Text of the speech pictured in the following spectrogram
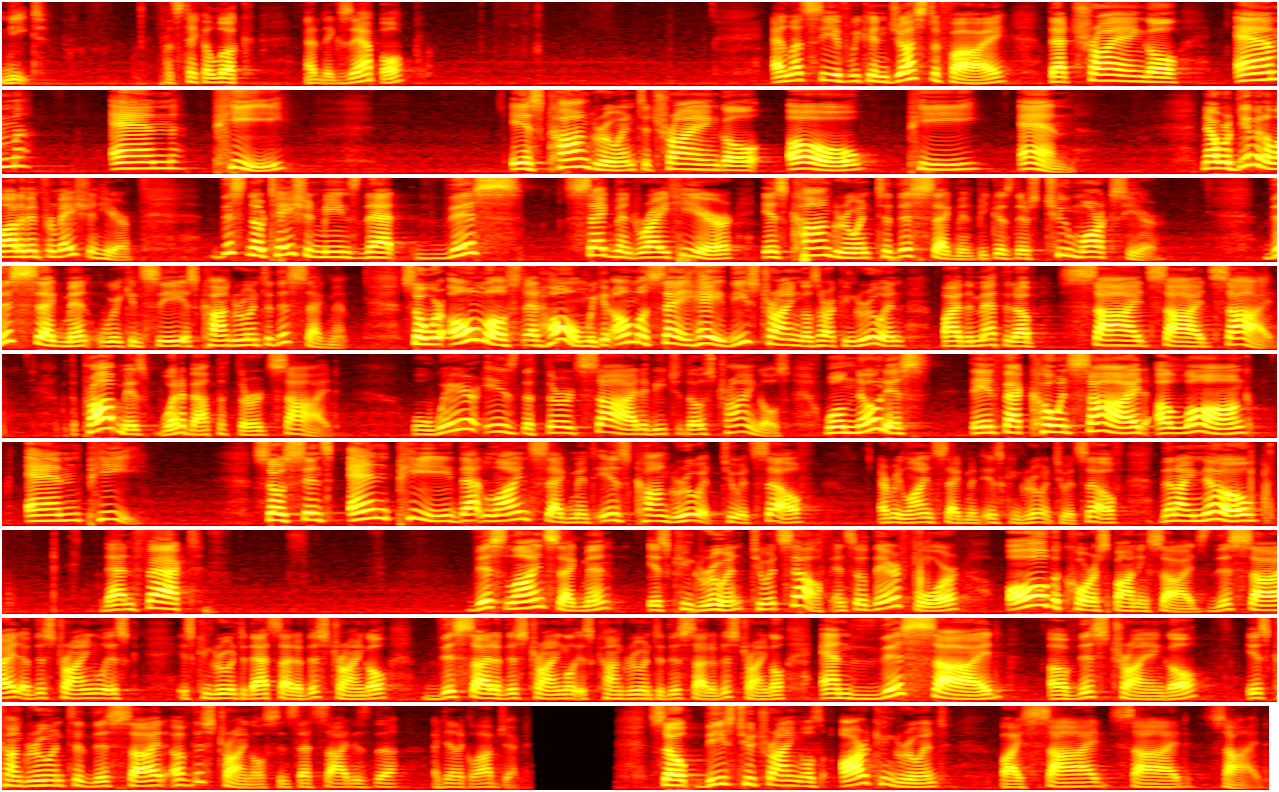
Neat. Let's take a look at an example. And let's see if we can justify that triangle MNP is congruent to triangle OPN. Now, we're given a lot of information here. This notation means that this segment right here is congruent to this segment because there's two marks here. This segment, we can see, is congruent to this segment. So we're almost at home. We can almost say, hey, these triangles are congruent by the method of side, side, side. But the problem is, what about the third side? Well, where is the third side of each of those triangles? Well, notice they in fact coincide along NP. So since NP, that line segment, is congruent to itself, every line segment is congruent to itself, then I know that in fact this line segment is congruent to itself. And so therefore, all the corresponding sides, this side of this triangle is, is congruent to that side of this triangle, this side of this triangle is congruent to this side of this triangle, and this side of this triangle is congruent to this side of this triangle, since that side is the identical object. So these two triangles are congruent by side, side, side.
